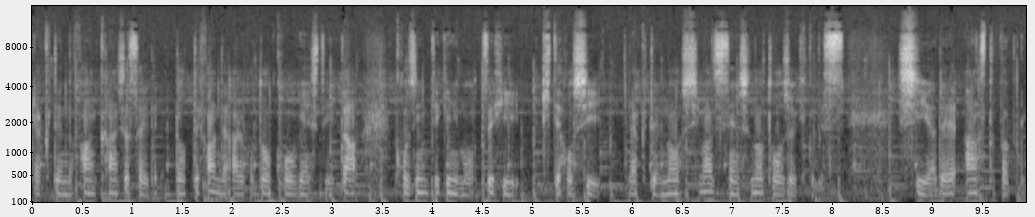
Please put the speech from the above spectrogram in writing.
楽天のファン感謝祭でロッテファンであることを公言していた個人的にもぜひ来てほしい楽天の島内選手の登場曲です。シーアでアンストパブル。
